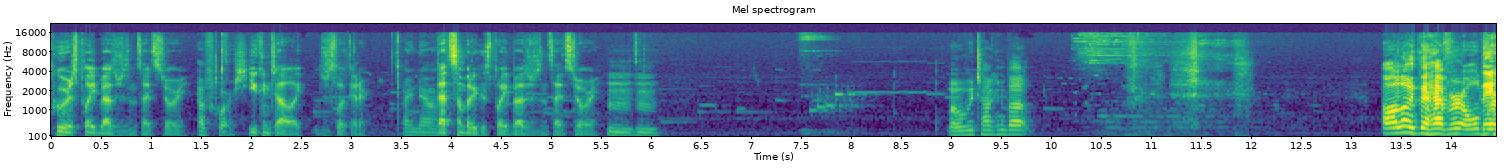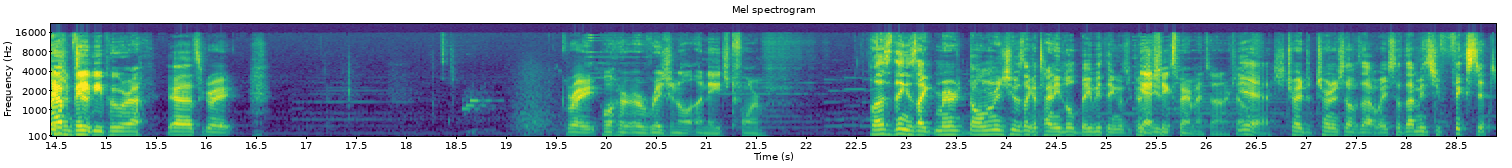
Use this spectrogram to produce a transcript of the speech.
Purah's played Bowser's Inside Story. Of course. You can tell, like, just look at her. I know. That's somebody who's played Bowser's Inside Story. Mm-hmm. What were we talking about? Oh look, they have her old They have too. baby Purah. Yeah, that's great. Great. Well, her original unaged form. Well, that's the thing is like Mer- the only reason she was like a tiny little baby thing was because Yeah, she, she experimented on herself. yeah she tried to turn herself that way, so that means she fixed it.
